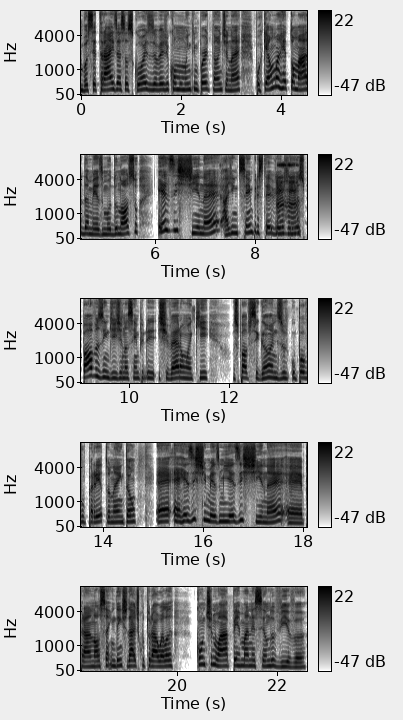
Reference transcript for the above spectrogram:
você traz essas coisas, eu vejo como muito importante, né? Porque é uma retomada mesmo do nosso existir, né? A gente sempre esteve uhum. aqui, os povos indígenas sempre estiveram aqui, os povos ciganos, o, o povo preto, né? Então, é, é, resistir mesmo e existir, né? É, Para a nossa identidade cultural, ela continuar permanecendo viva.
